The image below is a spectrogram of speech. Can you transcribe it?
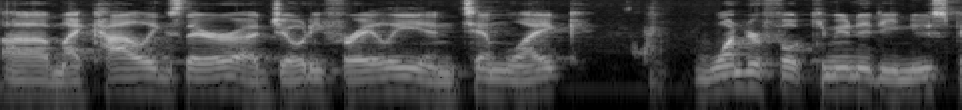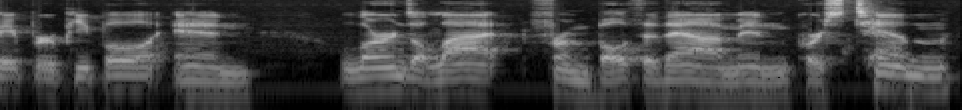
Uh, my colleagues there, uh, Jody Fraley and Tim Lyke, wonderful community newspaper people, and learned a lot from both of them. And of course, Tim.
